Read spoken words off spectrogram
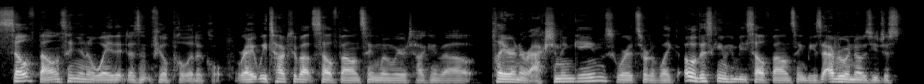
self balancing in a way that doesn't feel political, right? We talked about self balancing when we were talking about player interaction in games, where it's sort of like, oh, this game can be self balancing because everyone knows you just,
